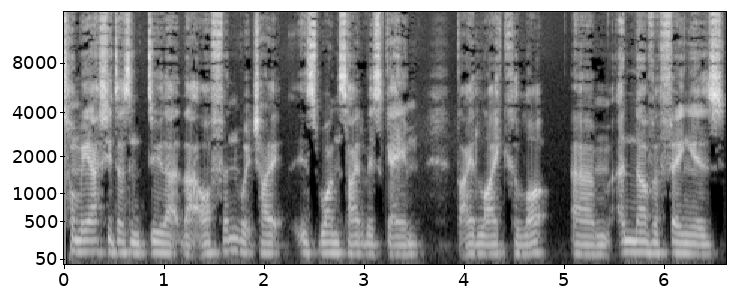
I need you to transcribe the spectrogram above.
Tomiyasu doesn't do that that often, which I is one side of his game that I like a lot. Um, another thing is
